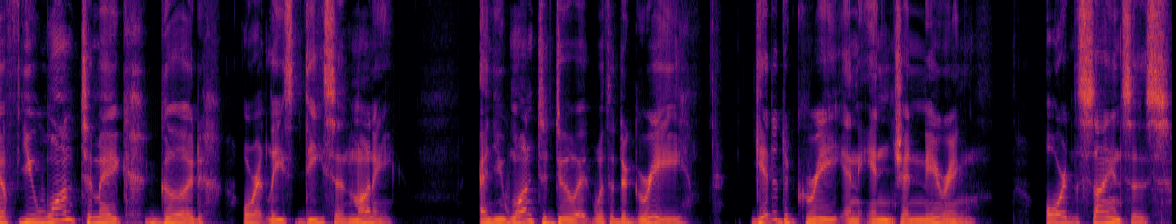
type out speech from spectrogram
If you want to make good or at least decent money, and you want to do it with a degree, get a degree in engineering or the sciences.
